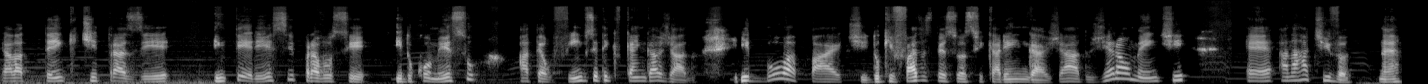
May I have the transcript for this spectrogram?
ela tem que te trazer interesse para você ir do começo até o fim, você tem que ficar engajado. E boa parte do que faz as pessoas ficarem engajadas, geralmente, é a narrativa né?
